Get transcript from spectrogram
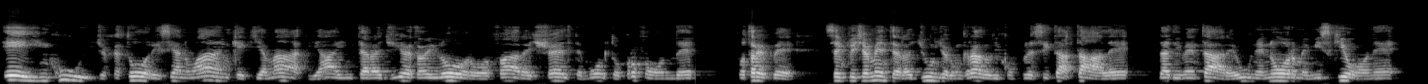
e in cui i giocatori siano anche chiamati a interagire tra di loro, a fare scelte molto profonde, potrebbe semplicemente raggiungere un grado di complessità tale da diventare un enorme mischione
